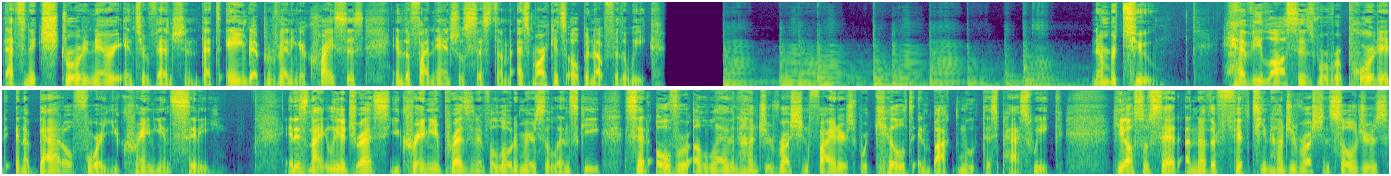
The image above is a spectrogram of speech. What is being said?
That's an extraordinary intervention that's aimed at preventing a crisis in the financial system as markets open up for the week. Number two, heavy losses were reported in a battle for a Ukrainian city. In his nightly address, Ukrainian President Volodymyr Zelensky said over 1,100 Russian fighters were killed in Bakhmut this past week. He also said another 1,500 Russian soldiers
